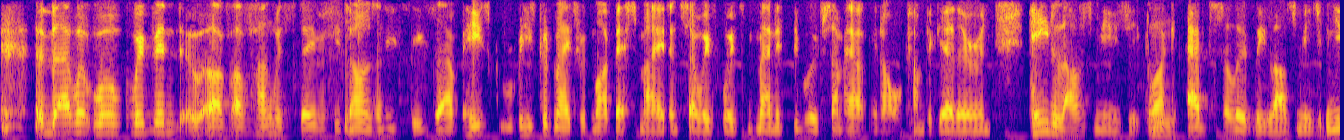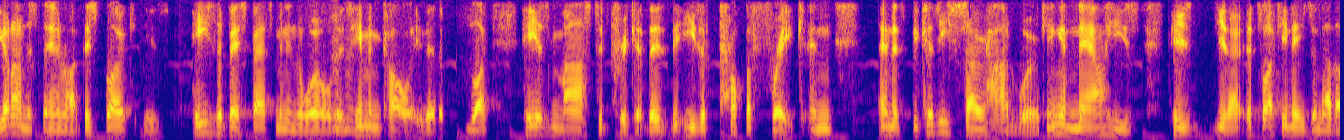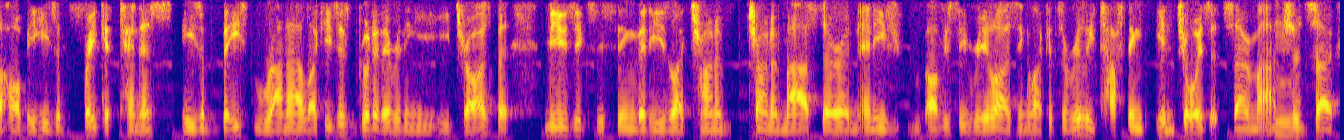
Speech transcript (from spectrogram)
No, well, well, we've been. I've, I've hung with Steve a few times, and he's he's um, he's he's good mates with my best mate, and so we've we've managed. We've somehow you know all come together, and he loves music, like absolutely loves music. And you got to understand, right? This bloke is. He's the best batsman in the world. It's Mhm. him and Kohli. They're the, like he has mastered cricket. There's, he's a proper freak, and and it's because he's so hardworking. And now he's he's you know it's like he needs another hobby. He's a freak at tennis. He's a beast runner. Like he's just good at everything he, he tries. But music's this thing that he's like trying to trying to master, and and he's obviously realizing like it's a really tough thing. He enjoys it so much, Mm. and so.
